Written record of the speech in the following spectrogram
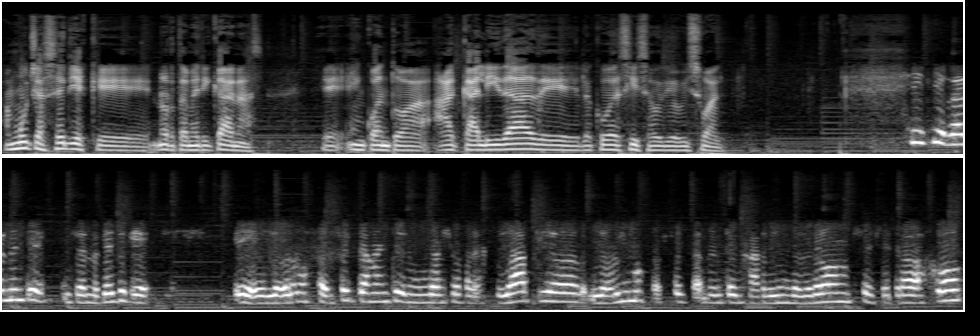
a muchas series que norteamericanas eh, en cuanto a, a calidad de lo que vos decís audiovisual. Sí, sí, realmente, o sea, me parece que eh, lo vemos perfectamente en Un gallo para Esculapio, lo vimos perfectamente en Jardín de Bronce, se trabajó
